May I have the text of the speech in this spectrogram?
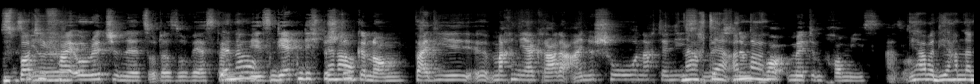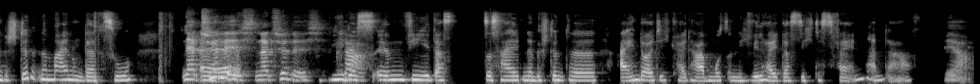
das Spotify Originals oder so wäre es dann Genau. gewesen. Die hätten dich bestimmt Genau. genommen, weil die äh, machen ja gerade eine Show nach der nächsten Nach der mit, anderen. Pro mit dem Promis. Also Ja, aber die haben dann bestimmt eine Meinung dazu, natürlich, natürlich. wie klar. das irgendwie, dass das halt eine bestimmte Eindeutigkeit haben muss und ich will halt, dass sich das verändern darf. Ja.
